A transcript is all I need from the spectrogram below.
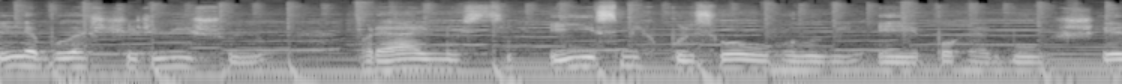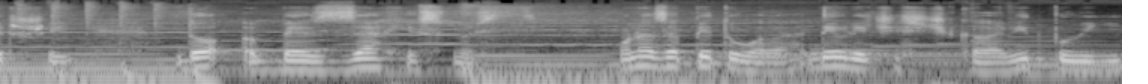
Ліля була ще живішою в реальності, її сміх пульсував у голові, її погляд був ширший до беззахисності. Вона запитувала, дивлячись, чекала відповіді,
